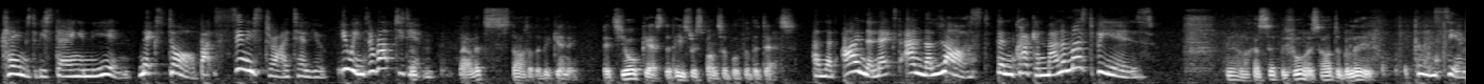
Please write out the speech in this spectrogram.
Claims to be staying in the inn next door, but sinister, I tell you. You interrupted him. Now, let's start at the beginning. It's your guess that he's responsible for the deaths. And that I'm the next and the last. Then Kraken Manor must be his. Yeah, like I said before, it's hard to believe. Go and see him.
